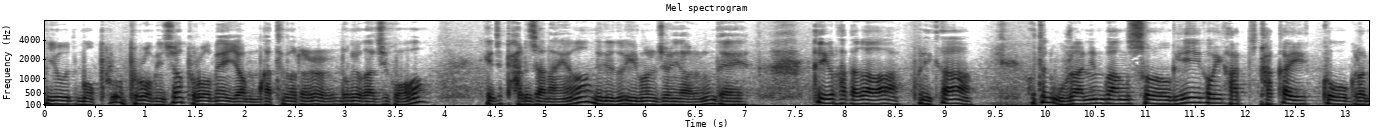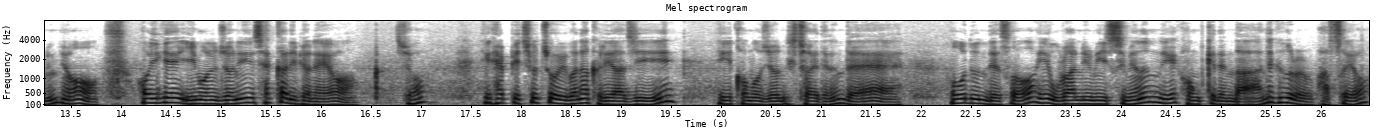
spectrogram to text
이웃 뭐 브롬이죠 브롬의 염 같은 거를 녹여가지고 이게 이제 바르잖아요. 이게 그 이멀전이라 그러는데 근데 이걸 하다가 보니까 어떤 우라늄 광석이 거기 가, 가까이 있고 그러면요, 어 이게 이멀전이 색깔이 변해요. 그렇죠? 이 햇빛을 쪼이거나 그래야지 이게 검어져야 되는데 어두운 데서 이 우라늄이 있으면은 이게 검게 된다. 이제 그거를 봤어요.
